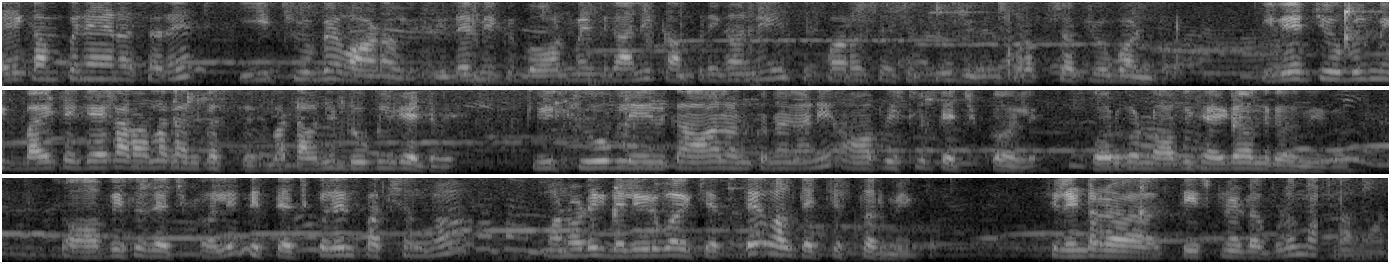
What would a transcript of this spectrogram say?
ఏ కంపెనీ అయినా సరే ఈ ట్యూబే వాడాలి. ఇదే మీకు గవర్నమెంట్ కానీ కంపెనీ కానీ సిఫారసు చేసిన ట్యూబ్ సురక్ష ట్యూబ్ అంటారు. ఇవే ట్యూబులు మీకు బయట ఏ కలర్లో కనిపిస్తాయి బట్ అవన్నీ డూప్లికేట్వి మీ ట్యూబ్లు ఏవి కావాలనుకున్నా కానీ ఆఫీస్లో తెచ్చుకోవాలి. కోరుకొండ ఆఫీస్ ఐడియా ఉంది కదా మీకు? సో ఆఫీస్లో తెచ్చుకోవాలి. మీరు తెచ్చుకోలేని పక్షంలో మనోడికి డెలివరీ బాయ్ చెప్తే వాళ్ళు తెచ్చిస్తారు మీకు. సిలిండర్ తీసుకునేటప్పుడు అనమాట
